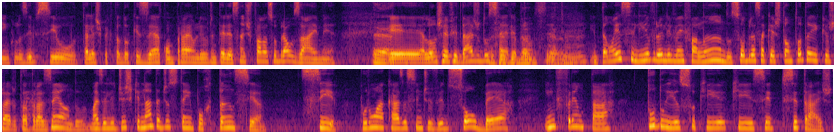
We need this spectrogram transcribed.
que inclusive se o telespectador quiser comprar, é um livro interessante, fala sobre Alzheimer. É. é longevidade do longevidade cérebro. Do cérebro. Uhum. Então esse livro ele vem falando sobre essa questão toda aí que o Jairo está trazendo, mas ele diz que nada disso tem importância se, por um acaso, esse indivíduo souber enfrentar tudo isso que, que se, se traz.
